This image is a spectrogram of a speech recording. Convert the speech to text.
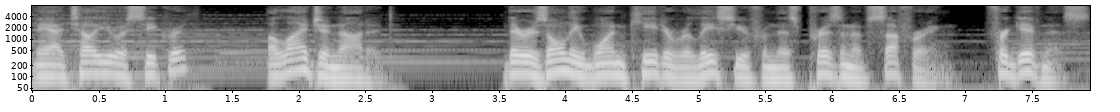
May I tell you a secret? Elijah nodded. There is only one key to release you from this prison of suffering forgiveness.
